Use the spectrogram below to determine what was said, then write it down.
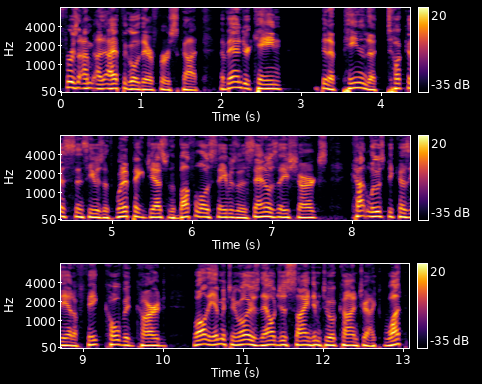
First, I'm, i have to go there first, Scott. Evander Kane been a pain in the tuchus since he was with Winnipeg Jets, with the Buffalo Sabres, with the San Jose Sharks. Cut loose because he had a fake COVID card. Well, the Edmonton Oilers now just signed him to a contract. What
